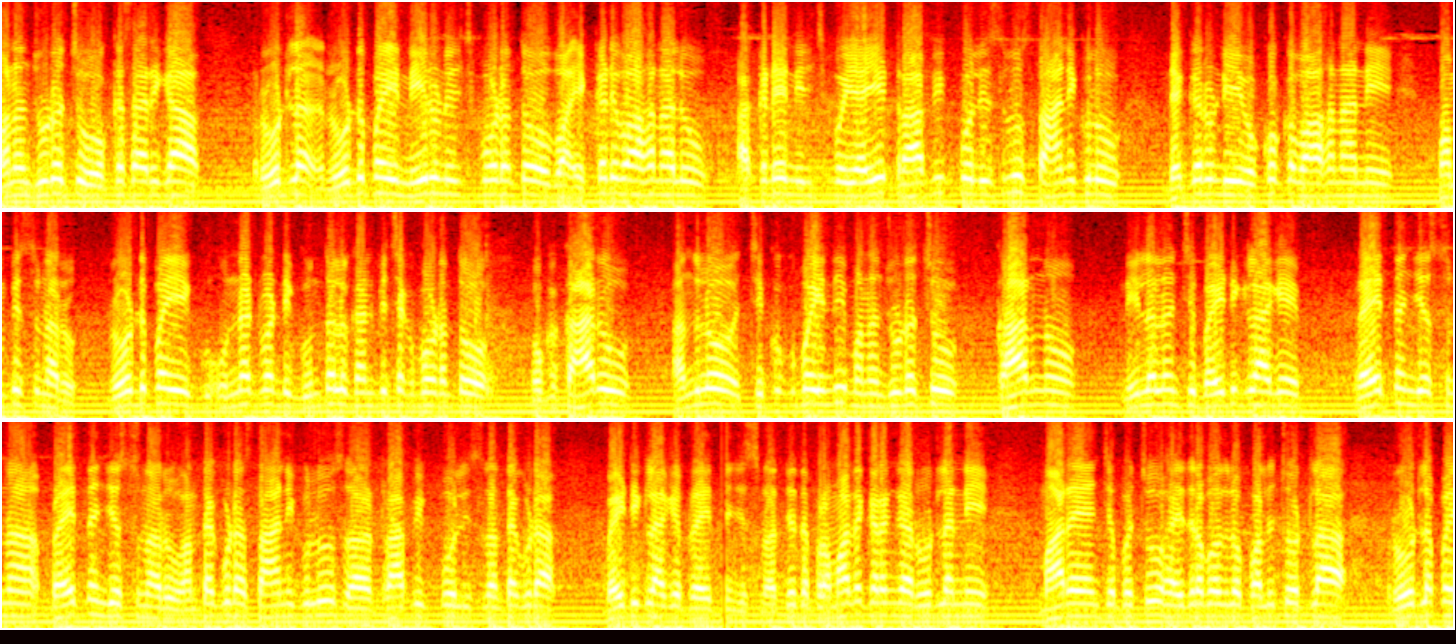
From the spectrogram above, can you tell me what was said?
మనం చూడొచ్చు. ఒక్కసారిగా రోడ్ల రోడ్డుపై నీరు నిలిచిపోవడంతో ఎక్కడి వాహనాలు అక్కడే నిలిచిపోయాయి. ట్రాఫిక్ పోలీసులు స్థానికులు దగ్గరుండి ఒక్కొక్క వాహనాన్ని పంపిస్తున్నారు. రోడ్డుపై ఉన్నటువంటి గుంతలు కనిపించకపోవడంతో ఒక కారు అందులో చిక్కుకుపోయింది. మనం చూడొచ్చు కారును నీళ్ళలోంచి బయటికి లాగే ప్రయత్నం చేస్తున్న ప్రయత్నం చేస్తున్నారు. అంతా కూడా స్థానికులు ట్రాఫిక్ పోలీసులు అంతా కూడా బయటికి లాగే ప్రయత్నం చేస్తున్నారు. అత్యంత ప్రమాదకరంగా రోడ్లన్నీ మారాయని చెప్పొచ్చు. హైదరాబాద్లో పలు చోట్ల రోడ్లపై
